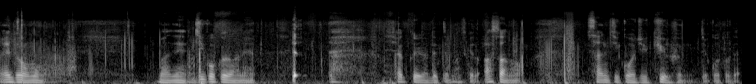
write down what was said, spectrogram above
はいどうも。今ね時刻がねしゃっくりが出てますけど朝の3時59分ということで。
